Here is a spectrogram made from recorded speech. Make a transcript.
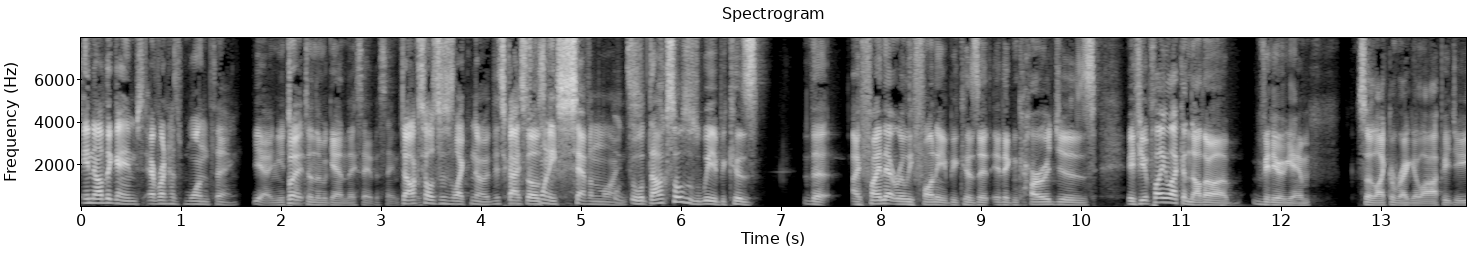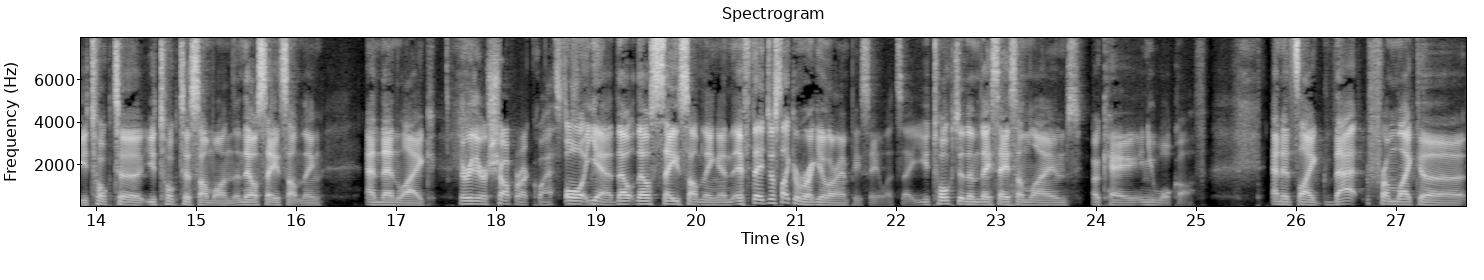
in other games, everyone has one thing. yeah. And you But talk to them again, they say the same. Dark thing. Souls is like, no, this guy's Souls- twenty seven lines. Well, Dark Souls is weird because the I find that really funny because it, it encourages if you're playing like another video game, so like a regular RPG, you talk to you talk to someone and they'll say something, and then like They're either a shop or a quest. or something. yeah they'll they'll say something, and if they're just like a regular NPC, let's say you talk to them, they say some lines, okay, and you walk off. And it's like that from like a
